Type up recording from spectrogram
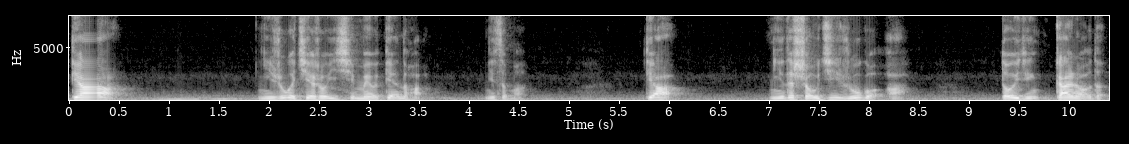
第二，你如果接收仪器没有电的话，你怎么？第二。你的手机如果啊，都已经干扰的，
